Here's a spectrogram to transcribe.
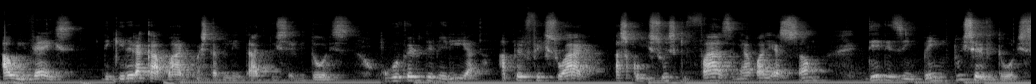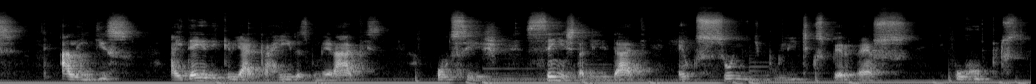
Ao invés de querer acabar com a estabilidade dos servidores, o governo deveria aperfeiçoar as comissões que fazem a avaliação de desempenho dos servidores. Além disso, a ideia de criar carreiras vulneráveis, ou seja, sem estabilidade, é o sonho de políticos perversos e corruptos,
